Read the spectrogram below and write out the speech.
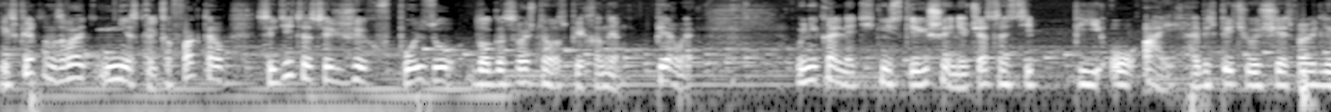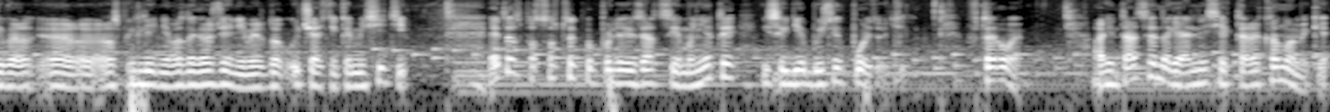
Эксперты называют несколько факторов, свидетельствующих в пользу долгосрочного успеха NEM. Первое. Уникальное техническое решение, в частности POI, обеспечивающее справедливое э, распределение вознаграждения между участниками сети. Это способствует популяризации монеты и среди обычных пользователей. Второе. Ориентация на реальный сектор экономики.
